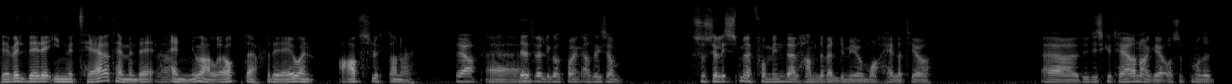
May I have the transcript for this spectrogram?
Det er vel det det inviterer til, men det Ja. ender jo aldri opp der. For det er jo en avsluttende Ja, eh, Det er et veldig godt poeng. at liksom Sosialisme for min del handler veldig mye om å hele tida Du diskuterer noe, og så på en måte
